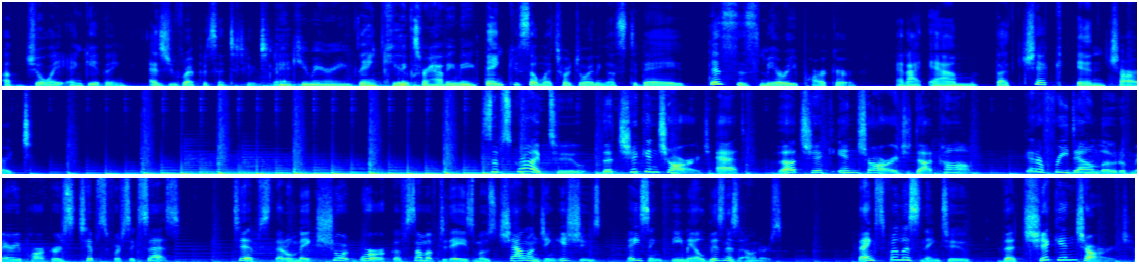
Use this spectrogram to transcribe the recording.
of joy and giving as you represented here today. Thank you, Mary. Thank you. Thanks for having me. Thank you so much for joining us today. This is Mary Parker, and I am the chick in charge. Subscribe to The Chick in Charge at thechickincharge.com. Get a free download of Mary Parker's Tips for Success. Tips that'll make short work of some of today's most challenging issues facing female business owners. Thanks for listening to The Chick in Charge.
